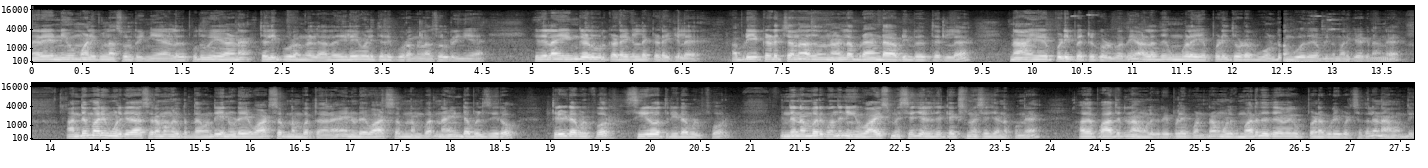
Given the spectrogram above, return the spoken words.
நிறைய நியூ மாலிகுலாம் சொல்கிறீங்க அல்லது புதுவையான தெளிப்புரங்கள் அல்லது இலைவழி தெளிப்புரங்கள்லாம் சொல்கிறீங்க இதெல்லாம் எங்கள் ஊர் கடைகளில் கிடைக்கல. அப்படியே கிடைச்சாலும் அது வந்து நல்ல பிராண்டா அப்படின்றது தெரியல. நான் எப்படி பெற்றுக்கொள்வது அல்லது உங்களை எப்படி தொடர்பு கொண்டு வாங்குவது அப்படின்ற மாதிரி கேட்குறாங்க. அந்த மாதிரி உங்களுக்கு ஏதாவது சிரமங்கள் இருந்தால் வந்து என்னுடைய வாட்ஸ்அப் நம்பர் தரேன். என்னுடைய WhatsApp number nine double zero three double four zero three double four. இந்த நம்பருக்கு வந்து நீங்கள் வாய்ஸ் மெசேஜ் அல்லது டெக்ஸ்ட் மெசேஜ் அனுப்புங்க. அதை பார்த்துட்டு நான் உங்களுக்கு ரிப்ளை பண்ணுறேன் உங்களுக்கு மருந்து தேவைப்படக்கூடிய பட்சத்தில் நான் வந்து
